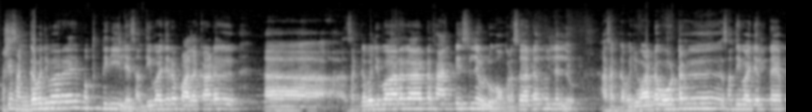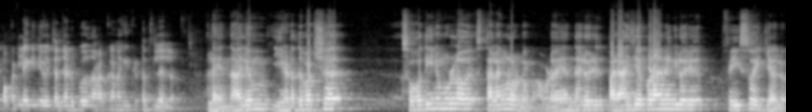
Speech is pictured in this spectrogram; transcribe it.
പക്ഷെ സംഘപരിവാറുകാർ മൊത്തം തിരിയില്ലേ? സന്ദീപ് ആചാര്യ പാലക്കാട് സംഘപരിവാറുകാരുടെ ഫാൻ ബേസിലേ ഉള്ളൂ. കോൺഗ്രസ്സുകാരുടെ ഒന്നും ഇല്ലല്ലോ. ആ സംഘപരിവാറിന്റെ വോട്ടങ്ങ് സന്ദീപ് ആചാര്യന്റെ പോക്കറ്റിലേക്ക് ഇനി തെരഞ്ഞെടുപ്പ് നടക്കുകയാണെങ്കിൽ കിട്ടത്തില്ലല്ലോ. അല്ല എന്നാലും ഈ ഇടതുപക്ഷ സ്വാധീനമുള്ള സ്ഥലങ്ങളുണ്ടല്ലോ. അവിടെ എന്തായാലും ഒരു പരാജയപ്പെടാനെങ്കിലും ഒരു ഫേസ് വയ്ക്കാമല്ലോ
